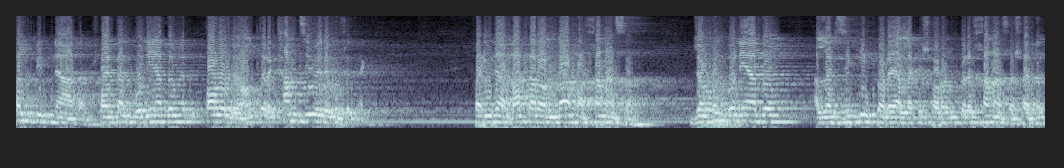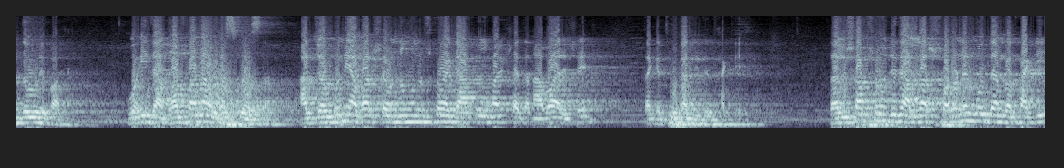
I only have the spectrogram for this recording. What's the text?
কলবি ইবনে আদম। শয়তান বনি আদমের কলবে, অন্তরে খামচি মেরে বসে থাকে। ফাইদা বাকার আল্লাহ খানাসা। যখন বনি আদম আল্লাহর জিকির করে, আল্লাহকে স্মরণ করে খানাসা, শয়তান দৌড়ে পাবে ওয়াইদা গাফালা ওয়াসওয়াসা আর যখনই আবার সে অন্যমনস্ক হয় গাফিল হয়, শয়তান আবার এসে তাকে ধোঁকা দিতে থাকে। তাহলে সবসময় যদি আল্লাহর স্মরণের মধ্যে আমরা থাকি,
